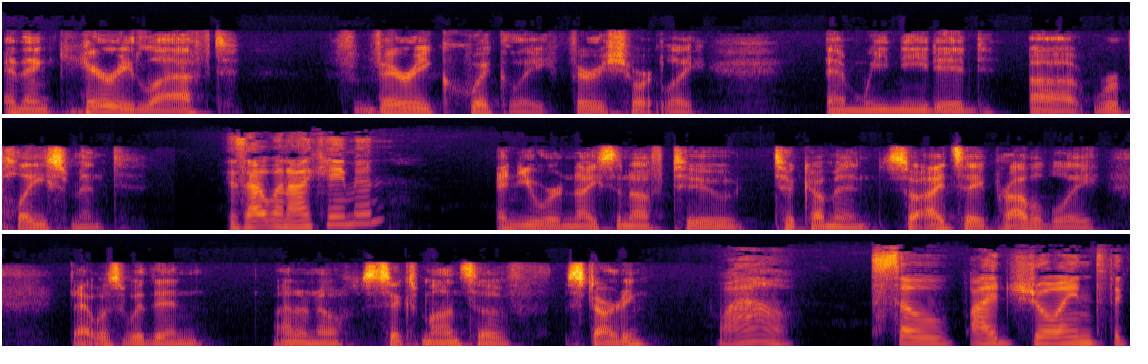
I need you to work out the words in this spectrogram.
And then Carrie left very quickly, very shortly, and we needed uh, replacement. Is that when I came in? And you were nice enough to to come in. So I'd say probably that was within I don't know six months of starting. Wow. So I joined the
